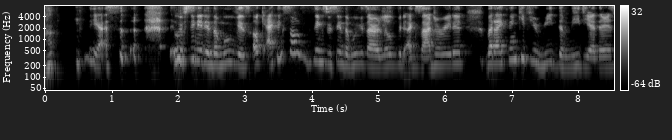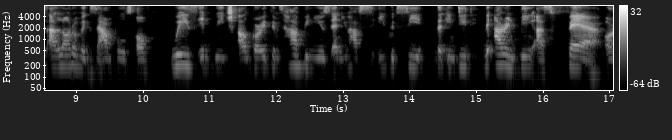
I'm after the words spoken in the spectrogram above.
yes. We've seen it in the movies. Okay, I think some things we see in the movies are a little bit exaggerated, but I think if you read the media, there is a lot of examples of ways in which algorithms have been used and you have you could see that indeed they aren't being as fair or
